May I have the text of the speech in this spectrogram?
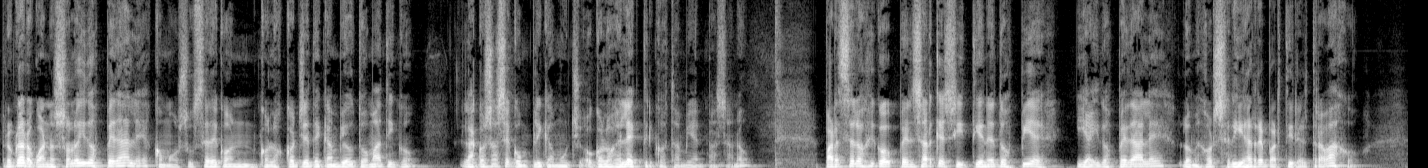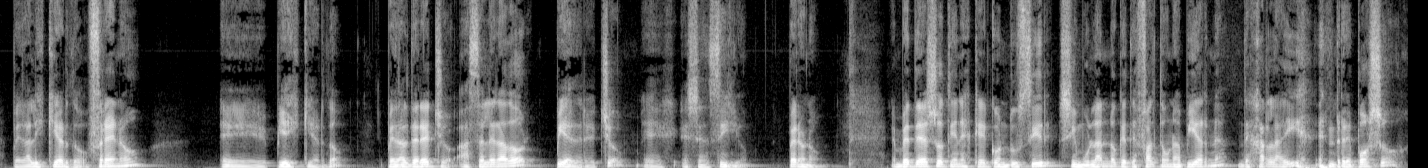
Pero claro, cuando solo hay dos pedales, como sucede con, los coches de cambio automático, la cosa se complica mucho. O con los eléctricos también pasa, ¿no? Parece lógico pensar que si tienes dos pies y hay dos pedales, lo mejor sería repartir el trabajo. Pedal izquierdo, freno, eh, pie izquierdo. Pedal derecho, acelerador, pie derecho. es sencillo. Pero no. En vez de eso tienes que conducir simulando que te falta una pierna, dejarla ahí en reposo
